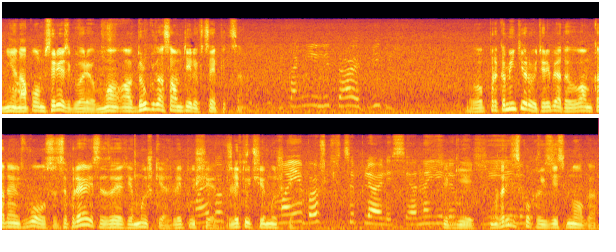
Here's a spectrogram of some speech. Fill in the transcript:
Не, на полном серьезе говорю. А вдруг на самом деле вцепится? Так они летают, видишь? Вы прокомментируйте, ребята, вы вам когда-нибудь волосы цеплялись из-за эти мышки, летучие, Моей бабушке- летучие мышки? Моей бабушке цеплялись, и она еле... Офигеть. еле Смотрите, сколько их здесь много.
